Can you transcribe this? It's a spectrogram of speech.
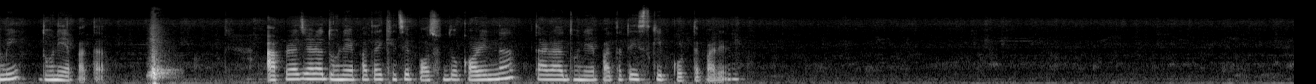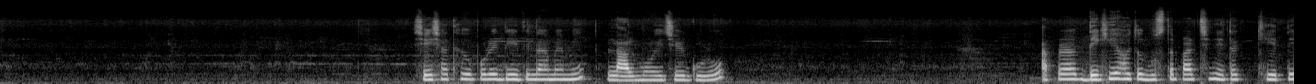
আমি ধনিয়া পাতা। আপনারা যারা ধনিয়া পাতা খেতে পছন্দ করেন না, তারা ধনিয়া পাতাটা স্কিপ করতে পারেন। সেই সাথে উপরে দিয়ে দিলাম আমি লাল মরিচের গুঁড়ো। আপনারা দেখে হয়তো বুঝতে পারছেন এটা খেতে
